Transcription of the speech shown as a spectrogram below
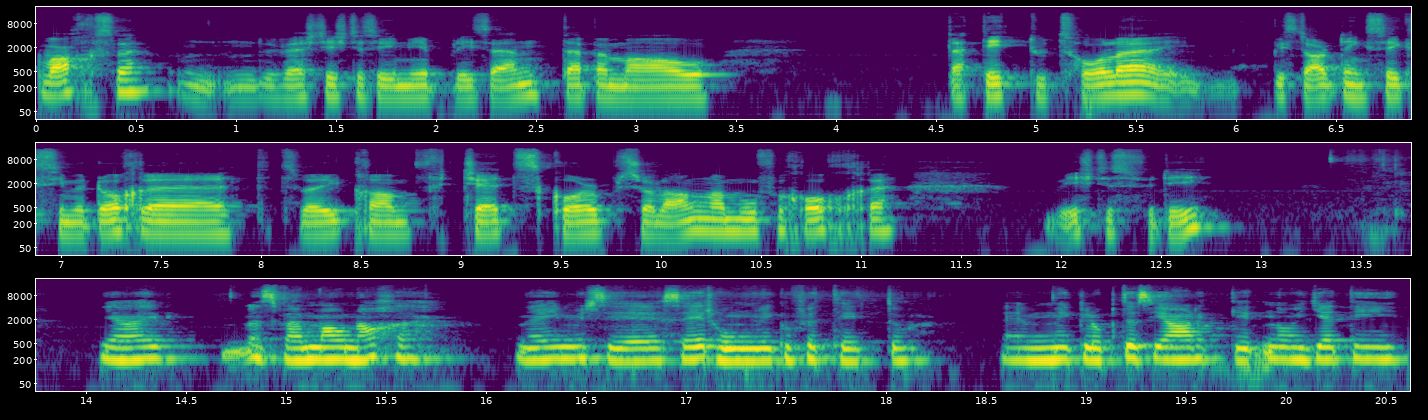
gewachsen? Und, und wie fest ist das irgendwie präsent, eben mal den Titel zu holen? Bei Starting Six sind wir doch äh, den Zweikampf Jets Corps schon lange am Aufkochen. Wie ist das für dich? Ja, es wäre mal nachher. Nein, wir sind sehr hungrig auf den Titel. Ähm, ich glaube, das Jahr geht noch jede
